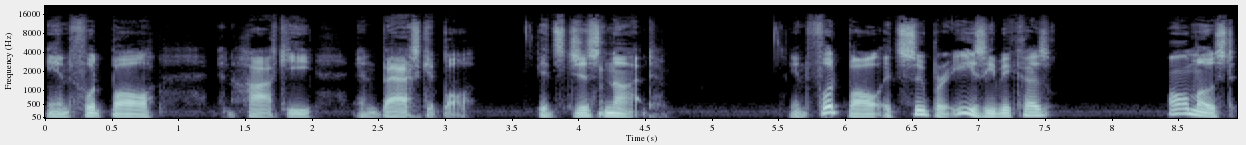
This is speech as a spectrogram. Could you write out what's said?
in football and hockey and basketball. It's just not. In football, it's super easy because almost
